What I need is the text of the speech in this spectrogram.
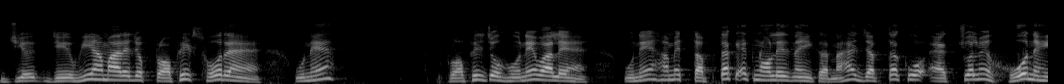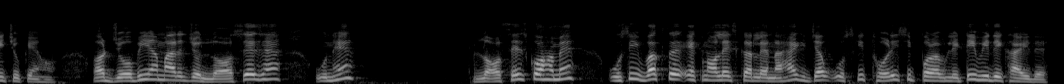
जो जो भी हमारे जो प्रॉफिट्स हो रहे हैं, उन्हें प्रॉफिट जो होने वाले हैं, उन्हें हमें तब तक एक्नॉलेज नहीं करना है, जब तक वो एक्चुअल में हो नहीं चुके हों। और जो भी हमारे जो लॉसेज हैं, उन्हें लॉसेज को हमें उसी वक्त एक्नॉलेज कर लेना है कि जब उसकी थोड़ी सी प्रोबेबिलिटी भी दिखाई दे।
